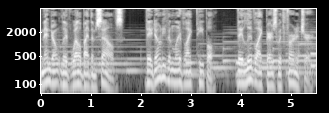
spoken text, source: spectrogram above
Men don't live well by themselves. They don't even live like people. They live like bears with furniture.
